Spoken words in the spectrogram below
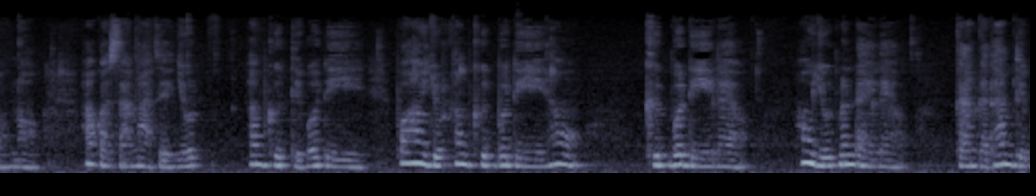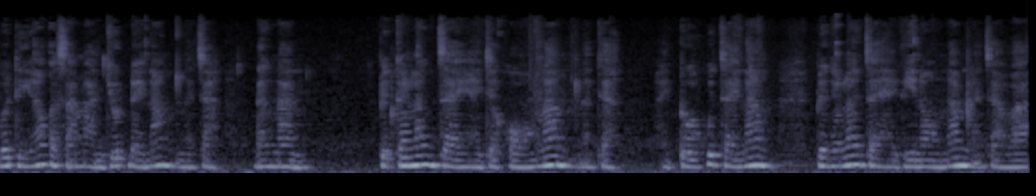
ออกนอกเฮาก็สามารถจะยุดคำคิดที่บ่ดีพอเฮาหยุดคำคิดบ่ดีเฮาคิดบ่ดีแล้วเฮาหยุดมันได้แล้ว การกระทำที่บ่ดีเฮาก็สามารถหยุดได้นำนะจ๊ะดังนั้น เป็นกำลังใจให้เจ้าของนำนะจ๊ะให้ตัวผู้ใจนำเป็นกำลังใจให้พี่น้องนำนะจ๊ะว่า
